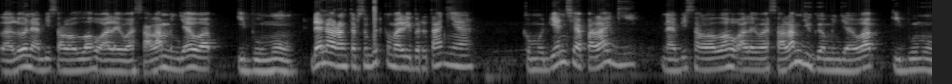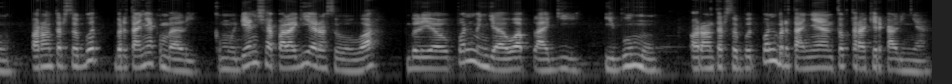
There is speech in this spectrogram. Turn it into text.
Lalu Nabi Shallallahu Alaihi Wasallam menjawab, ibumu. Dan orang tersebut kembali bertanya, kemudian siapa lagi? Nabi Shallallahu Alaihi Wasallam juga menjawab, ibumu. Orang tersebut bertanya kembali, kemudian siapa lagi ya Rasulullah? Beliau pun menjawab lagi, ibumu. Orang tersebut pun bertanya untuk terakhir kalinya.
